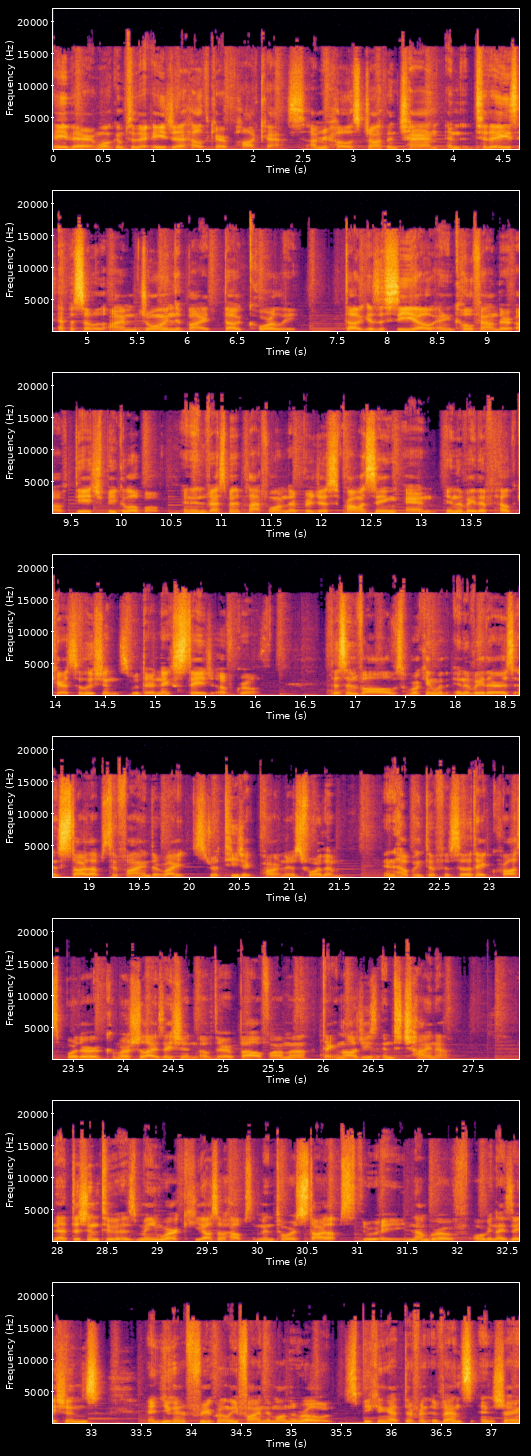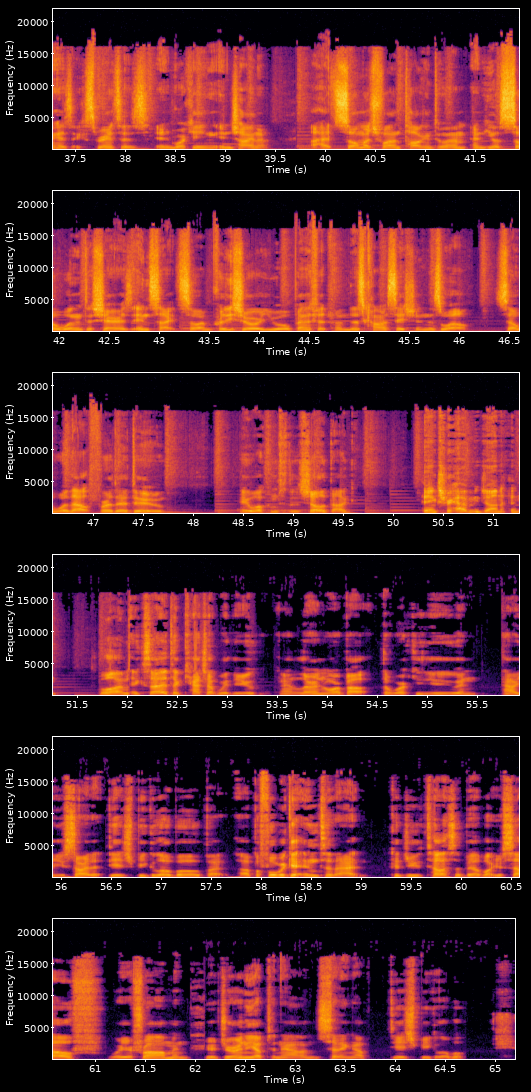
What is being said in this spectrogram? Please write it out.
Hey there, and welcome to the Asia Healthcare Podcast. I'm your host, Jonathan Chan, and in today's episode, I'm joined by Doug Corley. Doug is the CEO and co founder of DHB Global, an investment platform that bridges promising and innovative healthcare solutions with their next stage of growth. This involves working with innovators and startups to find the right strategic partners for them, and helping to facilitate cross border commercialization of their biopharma technologies into China. In addition to his main work, he also helps mentor startups through a number of organizations, and you can frequently find him on the road, speaking at different events and sharing his experiences in working in China. I had so much fun talking to him, and he was so willing to share his insights, so I'm pretty sure you will benefit from this conversation as well. So, without further ado, hey, welcome to the show, Doug. Thanks for having me, Jonathan. Well, I'm excited to catch up with you and learn more about the work you do and how you started DHB Global. But uh, before we get into that, could you tell us a bit about yourself, where you're from, and your journey up to now and setting up DHB Global?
